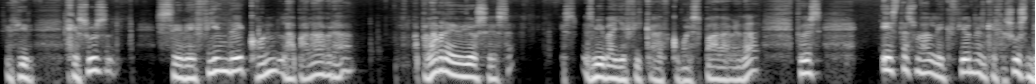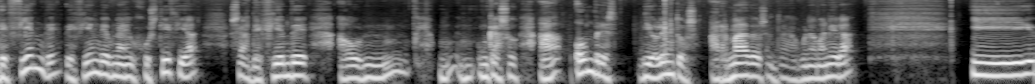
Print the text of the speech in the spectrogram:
Es decir, Jesús se defiende con la palabra. La palabra de Dios es, es, es viva y eficaz como espada, ¿verdad? Entonces, esta es una lección en la que Jesús defiende, defiende una injusticia, o sea, defiende a un, un, caso a hombres violentos, armados, de alguna manera, y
